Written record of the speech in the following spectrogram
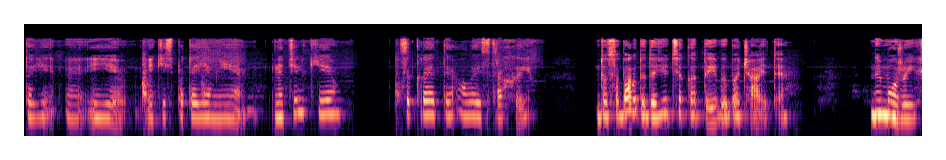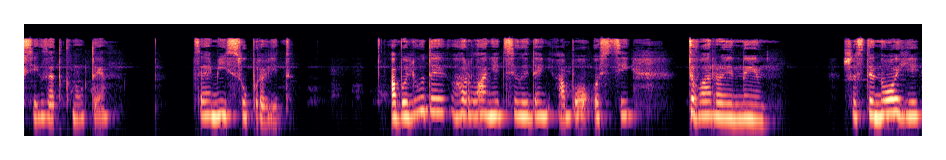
таї- е, і якісь потаємні не тільки секрети, але й страхи. До собак додаються коти, вибачайте. Не можу їх всіх заткнути. Це мій супровід. Або люди горланять цілий день, або ось ці тварини. Шестиногі,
